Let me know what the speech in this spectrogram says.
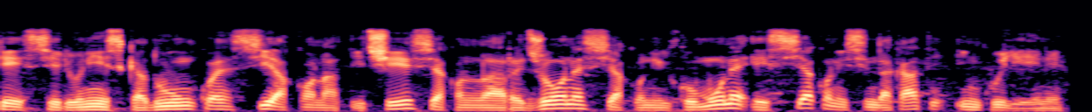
che si riunisca dunque sia con ATC, sia con la Regione, sia con il Comune e sia con i sindacati inquilini.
